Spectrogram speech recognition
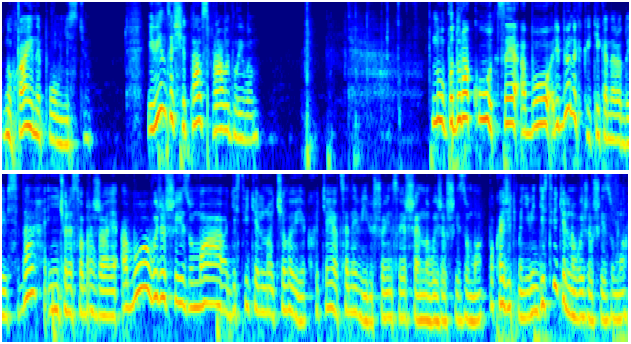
ну хай не повністю. І він це вважав справедливим. Ну, по дураку, це або ребенок, який тільки народився, да, і нічого не соображає, або виживший з ума дійсно чоловік. Хоча я в це не вірю, що він совершенно виживший з ума. Покажіть мені, він дійсно виживший з ума.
